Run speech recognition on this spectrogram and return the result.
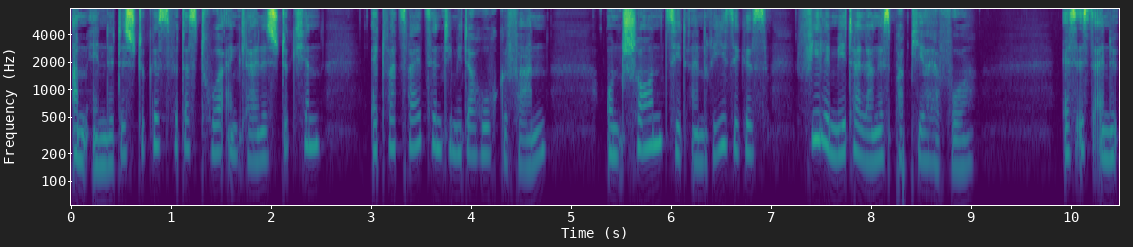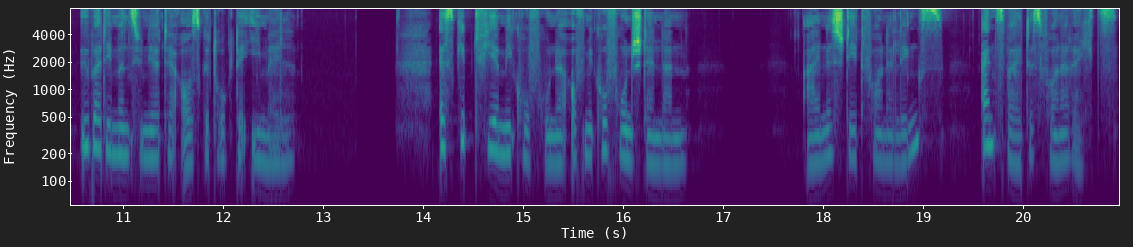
Am Ende des Stückes wird das Tor ein kleines Stückchen, etwa zwei Zentimeter hochgefahren, und Sean zieht ein riesiges, viele Meter langes Papier hervor. Es ist eine überdimensionierte, ausgedruckte E-Mail. Es gibt vier Mikrofone auf Mikrofonständern. Eines steht vorne links, ein zweites vorne rechts.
